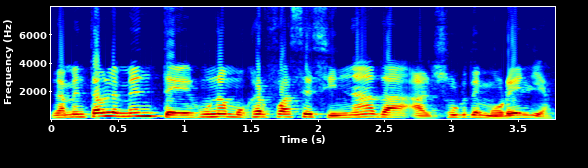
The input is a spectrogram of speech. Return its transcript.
Lamentablemente, una mujer fue asesinada al sur de Morelia.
